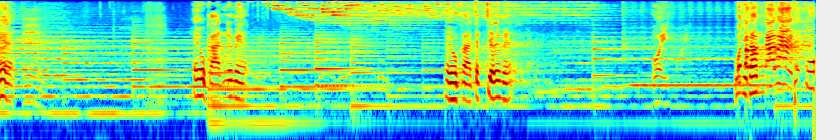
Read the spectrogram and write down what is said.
แม่ เออ ให้โอกาสได้แม่ให้โอกาสจักเจียได้แม่โอ้ยผกูมต้จะองทกระน้ำตามาห้างทั้งกู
